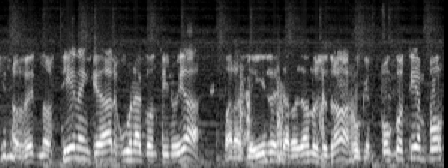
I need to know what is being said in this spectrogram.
que nos, nos tienen que dar una continuidad para seguir desarrollando ese trabajo, que en poco tiempo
